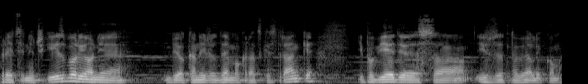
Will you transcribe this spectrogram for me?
predsjednički izbori, on je bio kandidat demokratske stranke i pobjedio je sa izuzetno velikom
